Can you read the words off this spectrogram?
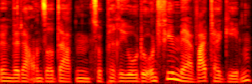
wenn wir da unsere Daten zur Periode und viel mehr weitergeben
